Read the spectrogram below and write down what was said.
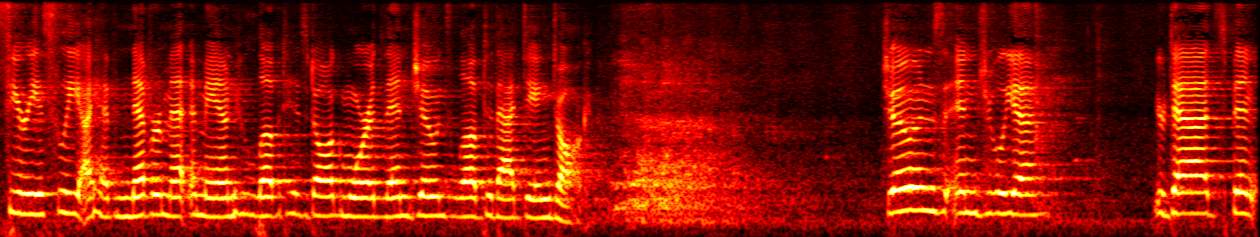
Seriously, I have never met a man who loved his dog more than Jones loved that dang dog. Jones and Julia Your dad spent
